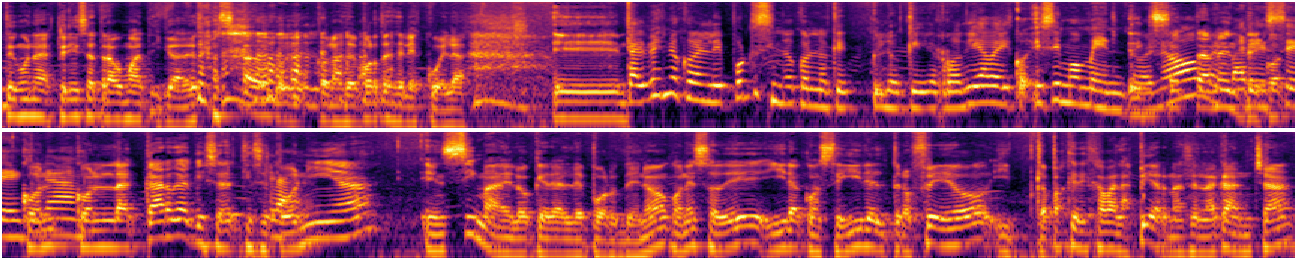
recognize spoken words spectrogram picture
tengo una experiencia traumática de pasado con, con los deportes de la escuela. Eh, Tal vez no con el deporte, sino con lo que lo que rodeaba ese momento, exactamente, con, la carga que se, que se ponía encima de lo que era el deporte, ¿no? Con eso de ir a conseguir el trofeo y capaz que dejaba las piernas en la cancha.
